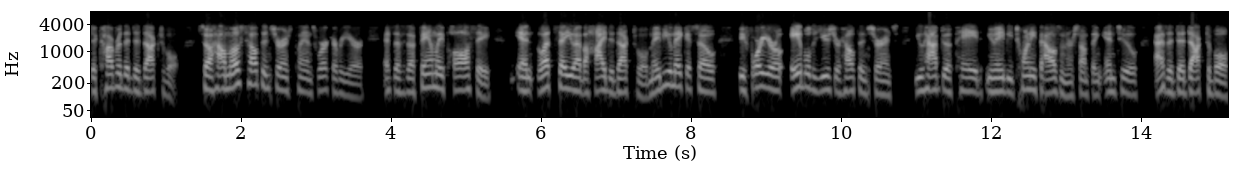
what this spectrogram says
to cover the deductible. So how most health insurance plans work every year is if it's a family policy, and let's say you have a high deductible, maybe you make it so before you're able to use your health insurance, you have to have paid you maybe twenty thousand or something into as a deductible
